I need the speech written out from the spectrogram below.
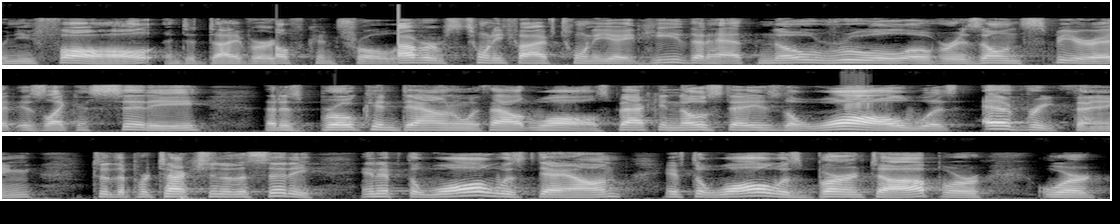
when you fall into diverse self-control. Proverbs 25:28. He that hath no rule over his own spirit is like a city that is broken down and without walls. Back in those days, the wall was everything to the protection of the city. And if the wall was down, if the wall was burnt up or, or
